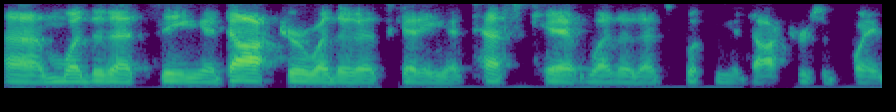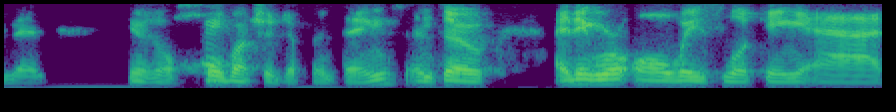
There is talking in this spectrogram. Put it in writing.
um, whether that's seeing a doctor, whether that's getting a test kit, whether that's booking a doctor's appointment. You know, there's a whole bunch of different things. And so I think we're always looking at,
